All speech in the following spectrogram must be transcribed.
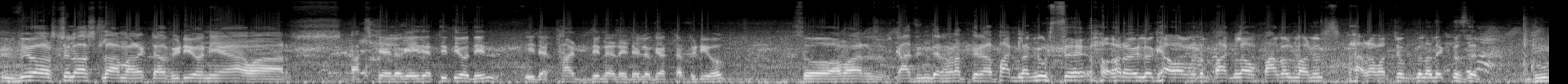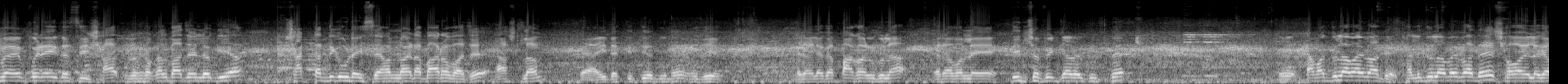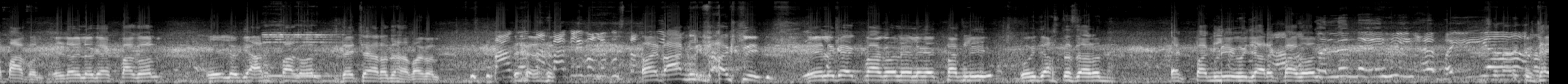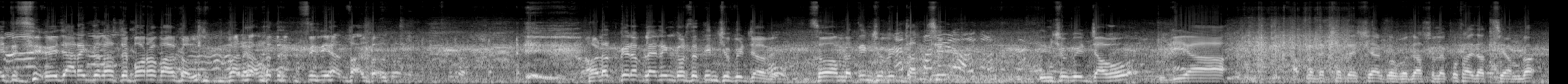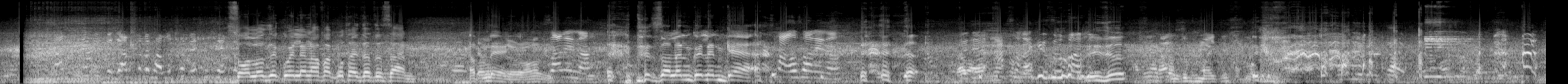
Viewers চলে আসলাম আর একটা video নিয়ে। আমার আজকে এলো ঈদের তৃতীয় দিন। ঈদের থার্ড দিনের এটা এলো একটা ভিডিও সো আমার কাজিনদের হঠাৎ করে পাগলামি উঠছে। আর হইল গিয়ে আমার মতো পাগলা, পাগল মানুষ। আর আমার চোখগুলো দেখতেছেন, ঘুমে পড়ে দিতেছি সকাল বাজে হইল গিয়া সাতটার দিকে উঠেছে, এখন নয়টা বারো বাজে। আসলাম ঈদের তৃতীয় দিনে এই যে এটা হইল পাগলগুলা। এরা বলে, তিনশো ফিট যাবে ঘুরতে আমার দুলাভাই বাদে খালি দুলাভাই বাদে সবাই লোকে পাগল। এটা হইল এক পাগল এই লোকে আরেক পাগল দেয় চেহারা দেখা পাগল। পাগল পাগলি ওই পাগলি পাগলি। এই লোকে এক পাগল এই লোকে এক পাগলি। ওই যে আসতেছে আরও এক পাগলি ওই যে আরেক পাগল। একটু চাইতেছি ওই যে আরেকজন আসছে বড় পাগল মানে আমাদের সিনিয়র পাগল। হঠাৎ করে প্ল্যানিং করছে তিনশো ফিট যাবে। সো আমরা তিনশো ফিট যাচ্ছি। তিনশো ফিট যাব। গিয়া আপনাদের সাথে শেয়ার করব যে আসলে কোথায় যাচ্ছি আমরা। চলো যে কইলেন আপা কোথায় যেতে চান? আপনি? চলেন কইলেন কে? তাও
